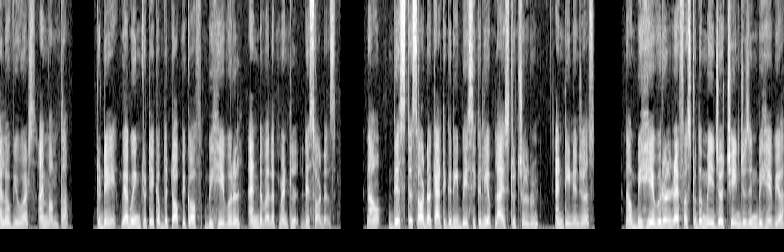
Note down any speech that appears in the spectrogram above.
Hello viewers, I am Mamta. Today we are going to take up the topic of behavioral and developmental disorders. Now this disorder category basically applies to children and teenagers. Now behavioral refers to the major changes in behavior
